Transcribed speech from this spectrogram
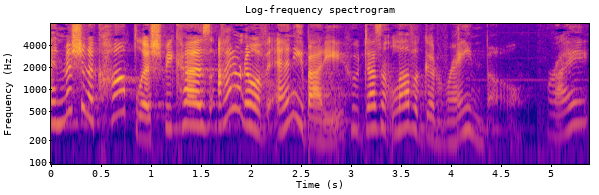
And mission accomplished because I don't know of anybody who doesn't love a good rainbow, right?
